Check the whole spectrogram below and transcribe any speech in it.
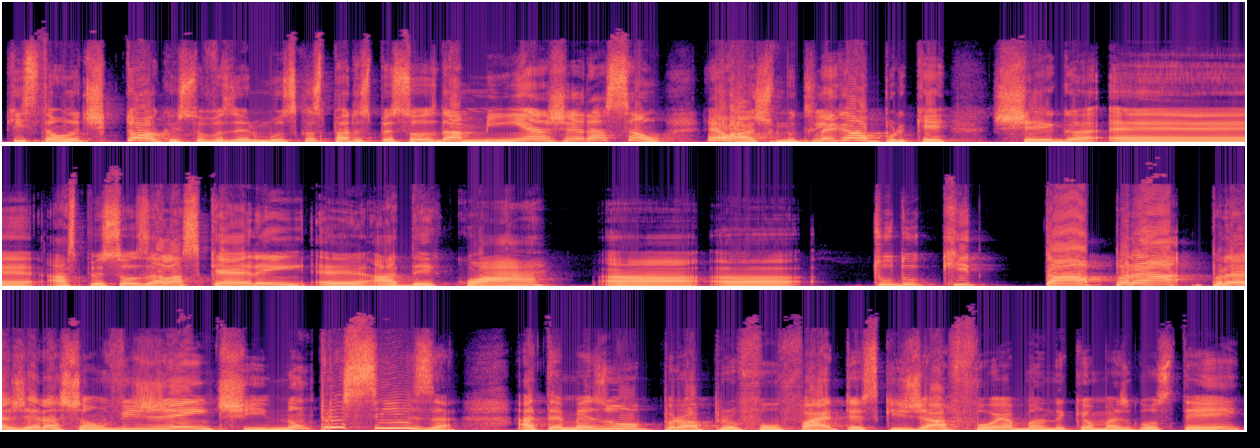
que estão no TikTok. Eu estou fazendo músicas para as pessoas da minha geração. Eu acho muito legal porque chega, é, as pessoas elas querem é, adequar a, a tudo que tá pra, pra geração vigente. Não precisa. Até mesmo o próprio Full Fighters, que já foi a banda que eu mais gostei,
